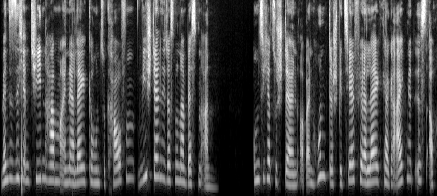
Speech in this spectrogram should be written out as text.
Wenn Sie sich entschieden haben, einen Allergikerhund zu kaufen, wie stellen Sie das nun am besten an? Um sicherzustellen, ob ein Hund, der speziell für Allergiker geeignet ist, auch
